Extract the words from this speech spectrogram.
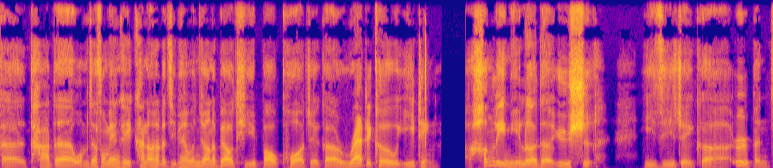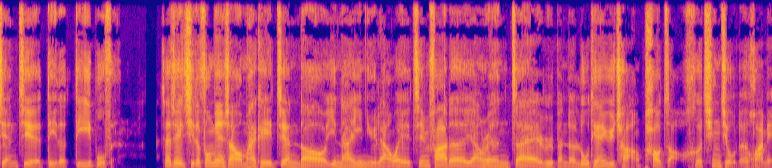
呃，它的我们在封面可以看到它的几篇文章的标题，包括这个 Radical Eating，亨利米勒的浴室，以及这个日本简介地的第一部分。在这一期的封面上，我们还可以见到一男一女两位金发的洋人在日本的露天浴场泡澡、喝清酒的画面。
